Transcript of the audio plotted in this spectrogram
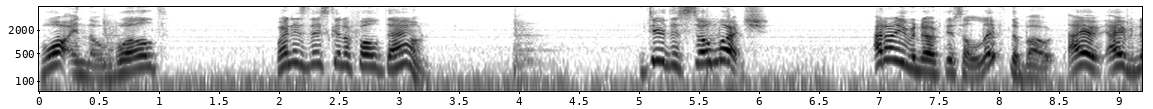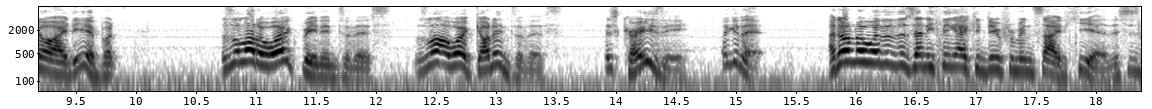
What in the world? When is this gonna fall down? Dude, there's so much. I don't even know if this will lift the boat. I have, I have no idea, but there's a lot of work being into this. There's a lot of work gone into this. It's crazy. Look at it. I don't know whether there's anything I can do from inside here. This is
